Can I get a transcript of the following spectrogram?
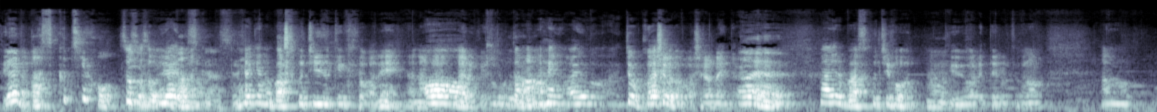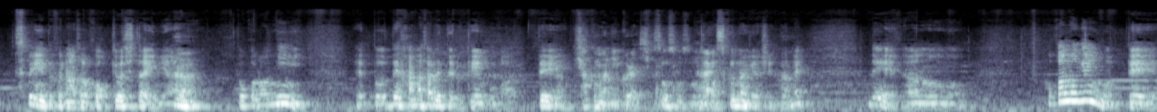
ていわゆるバスク地方ってそうそうそういわゆるバスクなんですね。最近のバスクチーズケーキとかねあかあるけど多分あの辺ああいうちょっと詳しいことは知らないんだけど、はいはいはいまあ、いわゆるバスク地方って言われてるそのあのスペインとフランスの国境地帯にあるうんところに、えっと、で話されてる言語があって、100万人くらいしかそうそうそう、はい。少ないらしいんだよね、であの他の言語って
